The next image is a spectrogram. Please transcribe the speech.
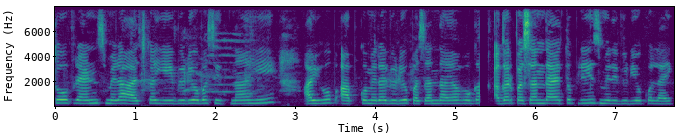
तो फ्रेंड्स, मेरा आज का ये वीडियो बस इतना ही। आई होप आपको मेरा वीडियो पसंद आया होगा। अगर पसंद आए तो प्लीज़ मेरे वीडियो को लाइक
